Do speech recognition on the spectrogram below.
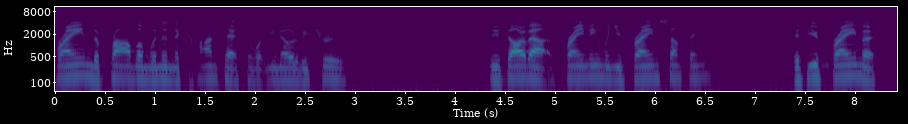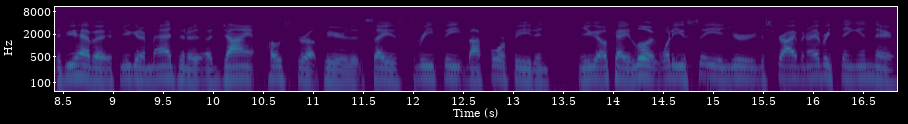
frame the problem within the context of what you know to be true. You thought about framing when you frame something? If you frame a, if you have a, if you can imagine a, a giant poster up here that say is three feet by four feet, and, and you go, okay, look, what do you see? And you're describing everything in there.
